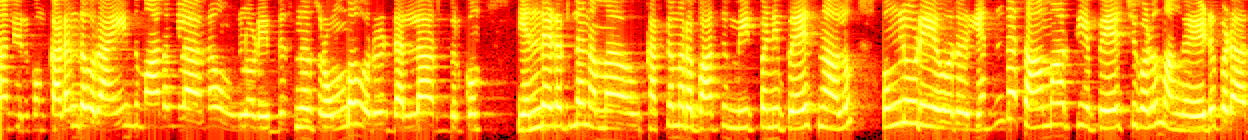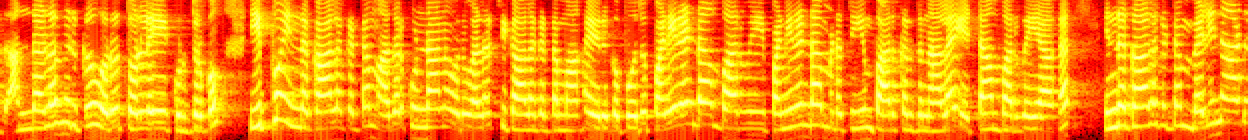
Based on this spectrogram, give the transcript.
தான் இருக்கும். கடந்த ஒரு ஐந்து மாதங்களாக உங்களுடைய பிசினஸ் ரொம்ப ஒரு டல்லா இருந்திருக்கும். எந்த இடத்துல நம்ம கஸ்டமரை பார்த்து மீட் பண்ணி பேசினாலும் உங்களுடைய ஒரு எந்த சாமர்த்திய பேச்சுகளும் அங்க எடுபடாது. அந்த அளவிற்கு ஒரு தொல்லையை கொடுத்திருக்கும். இப்போ இந்த காலகட்டம் அதற்குண்டான ஒரு வளர்ச்சி காலகட்டமாக இருக்க போது பனிரெண்டாம் பார்வை பனிரெண்டாம் இடத்தையும் பார்க்கறதுனால எட்டாம் பார்வையாக இந்த காலகட்டம் வெளிநாடு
